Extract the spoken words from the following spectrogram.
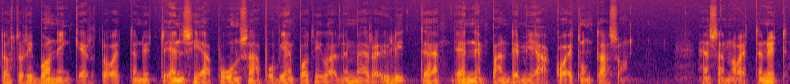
Tohtori Bonnin kertoo, että nyt ensiapuun saapuvien potilaiden määrä ylittää ennen pandemiaa koetun tason. Hän sanoi, että nyt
